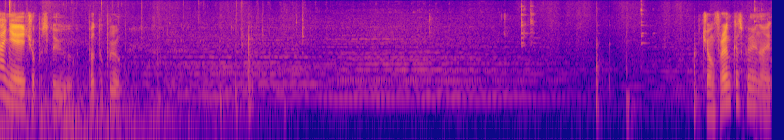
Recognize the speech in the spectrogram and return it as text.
А не, я чё постою потуплю. Чё, он Фрэнка вспоминает?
